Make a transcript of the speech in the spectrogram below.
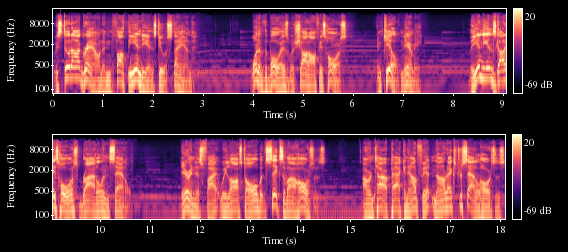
We stood our ground and fought the Indians to a stand. One of the boys was shot off his horse and killed near me. The Indians got his horse, bridle, and saddle. During this fight, we lost all but six of our horses, our entire pack and outfit, and our extra saddle horses,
